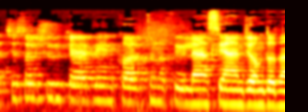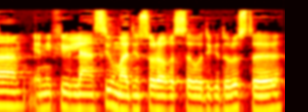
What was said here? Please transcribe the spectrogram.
از چه سالی شروع کردین کارتون رو freelance ی انجام دادن؟ یعنی freelance ی اومدین سراغ سئو دیگه درسته؟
